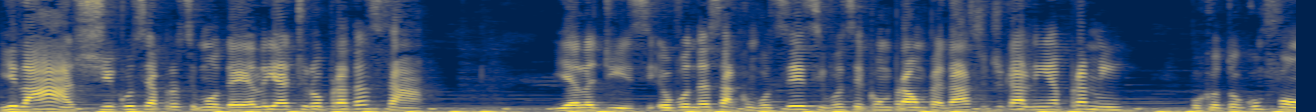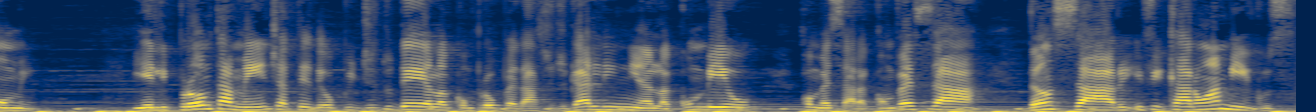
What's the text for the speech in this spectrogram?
E lá Chico se aproximou dela e atirou para dançar. E ela disse: Eu vou dançar com você se você comprar um pedaço de galinha para mim, porque eu tô com fome. E ele prontamente atendeu o pedido dela, comprou um pedaço de galinha, ela comeu, começaram a conversar, dançaram e ficaram amigos.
